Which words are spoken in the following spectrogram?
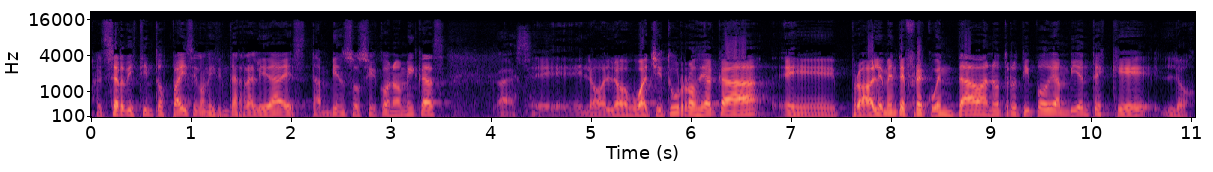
Al ser distintos países con distintas realidades también socioeconómicas, Ah, sí. eh, lo- los guachiturros de acá eh, probablemente frecuentaban otro tipo de ambientes que los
